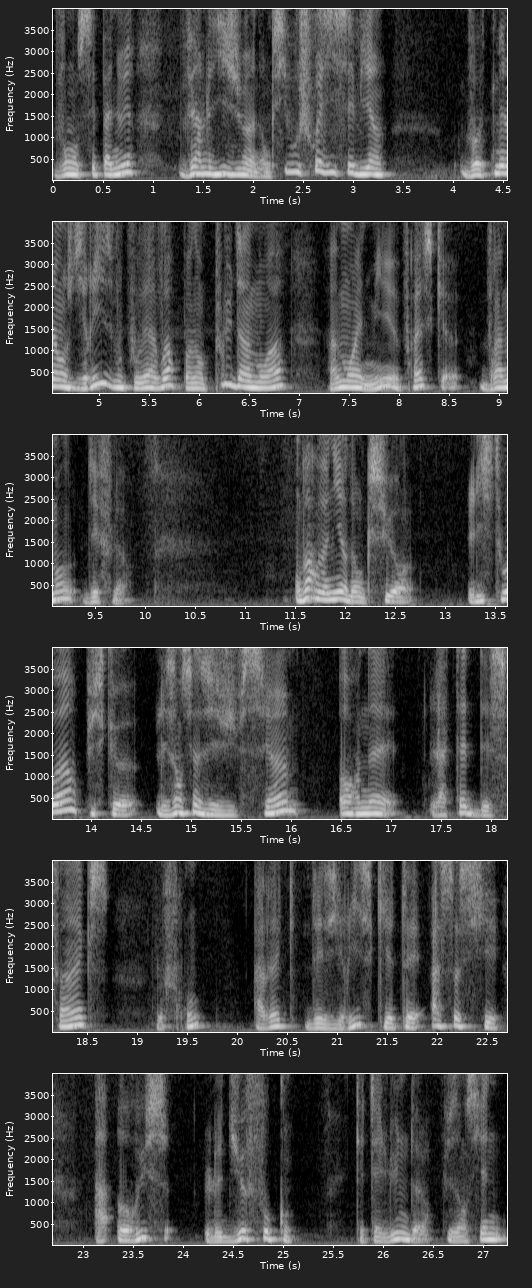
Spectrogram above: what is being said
vont s'épanouir vers le 10 juin. Donc si vous choisissez bien votre mélange d'iris, vous pouvez avoir pendant plus d'un mois, un mois et demi presque, vraiment des fleurs. On va revenir donc sur l'histoire, puisque les anciens Égyptiens ornaient la tête des sphinx, le front, avec des iris qui étaient associés à Horus, le dieu faucon, qui était l'une de leurs plus anciennes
